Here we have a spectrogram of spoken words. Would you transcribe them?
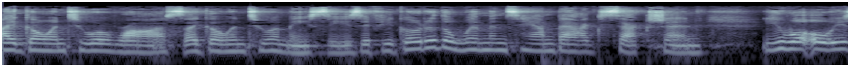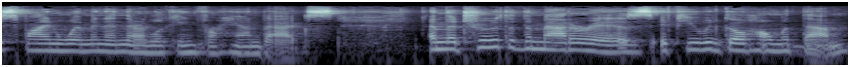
I go into a Ross, I go into a Macy's. If you go to the women's handbag section, you will always find women in there looking for handbags. And the truth of the matter is, if you would go home with them,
